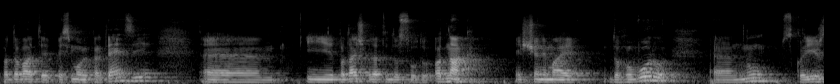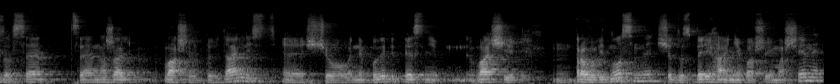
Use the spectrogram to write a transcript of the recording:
подавати письмові претензії е, і подальше подати до суду. Однак, якщо немає договору, е, ну, скоріш за все, це, на жаль, ваша відповідальність, е, що не були підписані ваші правовідносини щодо зберігання вашої машини,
